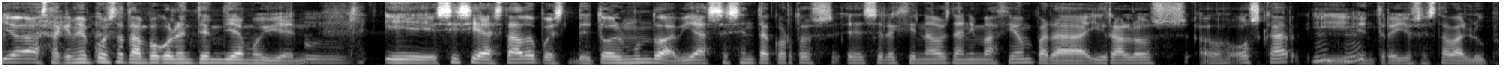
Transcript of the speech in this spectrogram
yo hasta que me he puesto tampoco lo entendía muy bien. Mm. Y sí, sí, ha estado, pues de todo el mundo había 60 cortos eh, seleccionados de animación para ir a los a Oscar y Ujú. entre ellos estaba Loop.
